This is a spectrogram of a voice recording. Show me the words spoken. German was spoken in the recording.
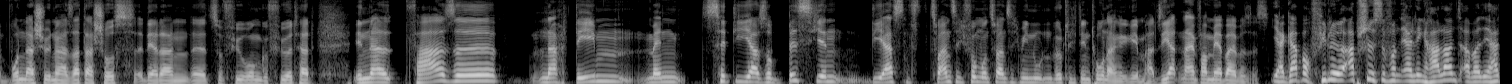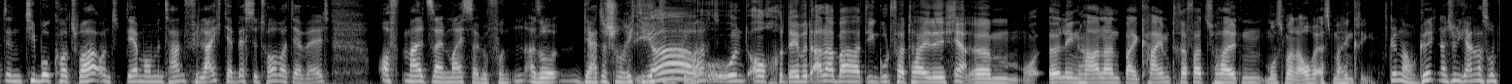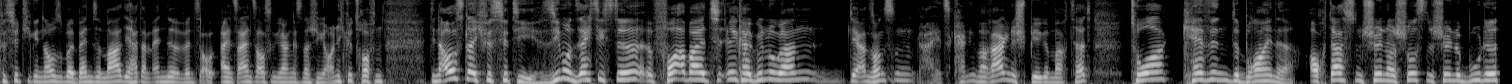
Wunderschöner, satter Schuss, der dann äh, zur Führung geführt hat. In einer Phase, nachdem Man City ja so ein bisschen die ersten 20, 25 Minuten wirklich den Ton angegeben hat. Sie hatten einfach mehr Ballbesitz. Ja, gab auch viele Abschlüsse von Erling Haaland, aber der hat den Thibaut Courtois und der momentan vielleicht der beste Torwart der Welt oftmals seinen Meister gefunden. Also der hat das schon richtig, ja, richtig gut gemacht. und auch David Alaba hat ihn gut verteidigt. Ja. Ähm, Erling Haaland bei keinem Treffer zu halten, muss man auch erstmal hinkriegen. Genau, gilt natürlich andersrum für City, genauso bei Benzema. Der hat am Ende, wenn es 1-1 ausgegangen ist, natürlich auch nicht getroffen. Den Ausgleich für City, 67. Vorarbeit Ilkay Gündogan, der ansonsten ja, jetzt kein überragendes Spiel gemacht hat. Tor Kevin De Bruyne. Auch das ein schöner Schuss, eine schöne Bude.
